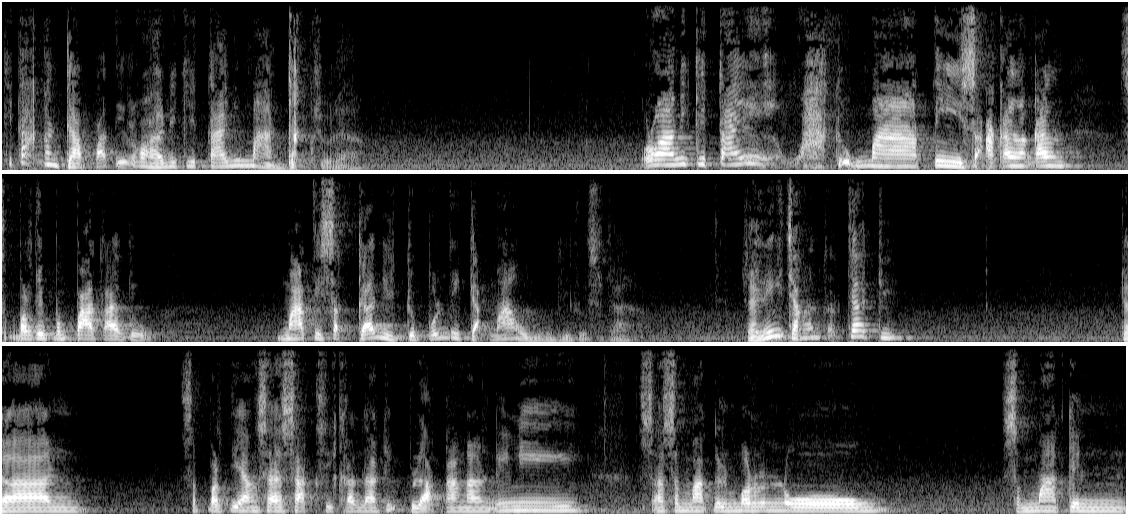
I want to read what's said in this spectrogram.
Kita akan dapati rohani kita ini mandek sudah. Rohani kita ini waduh mati seakan-akan seperti pepatah itu. Mati segan hidup pun tidak mau begitu sudah. Dan ini jangan terjadi. Dan seperti yang saya saksikan tadi belakangan ini saya semakin merenung semakin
